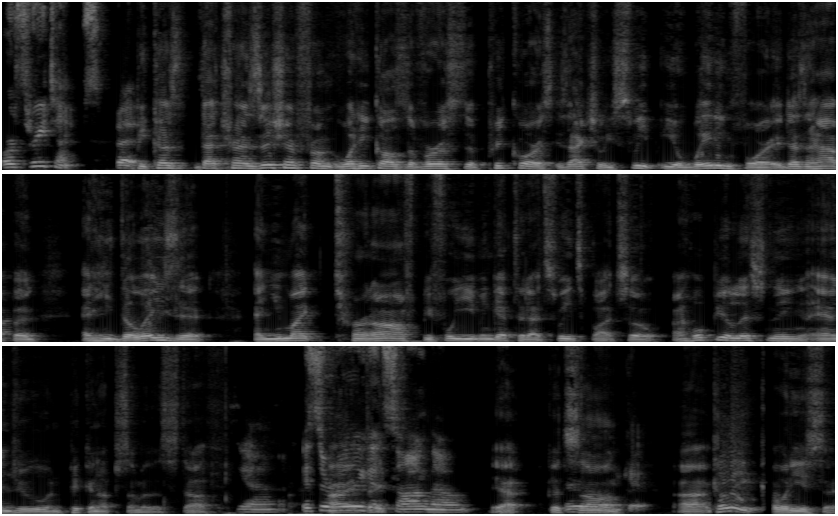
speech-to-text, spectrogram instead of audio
or three times. But because that transition from what he calls the verse the pre-chorus is actually sweet. You're waiting for it. It doesn't happen, and he delays it, and you might turn off before you even get to that sweet spot. So I hope you're listening, Andrew, and picking up some of the stuff. Yeah, it's a All really right, good song, though. Yeah, good really song. Like uh, Khalid, what do you say?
